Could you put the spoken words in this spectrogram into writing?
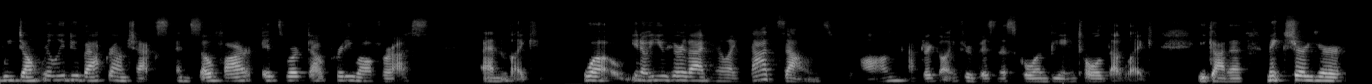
we don't really do background checks, and so far it's worked out pretty well for us. And like, whoa, you know, you hear that and you're like, that sounds wrong after going through business school and being told that like you gotta make sure your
